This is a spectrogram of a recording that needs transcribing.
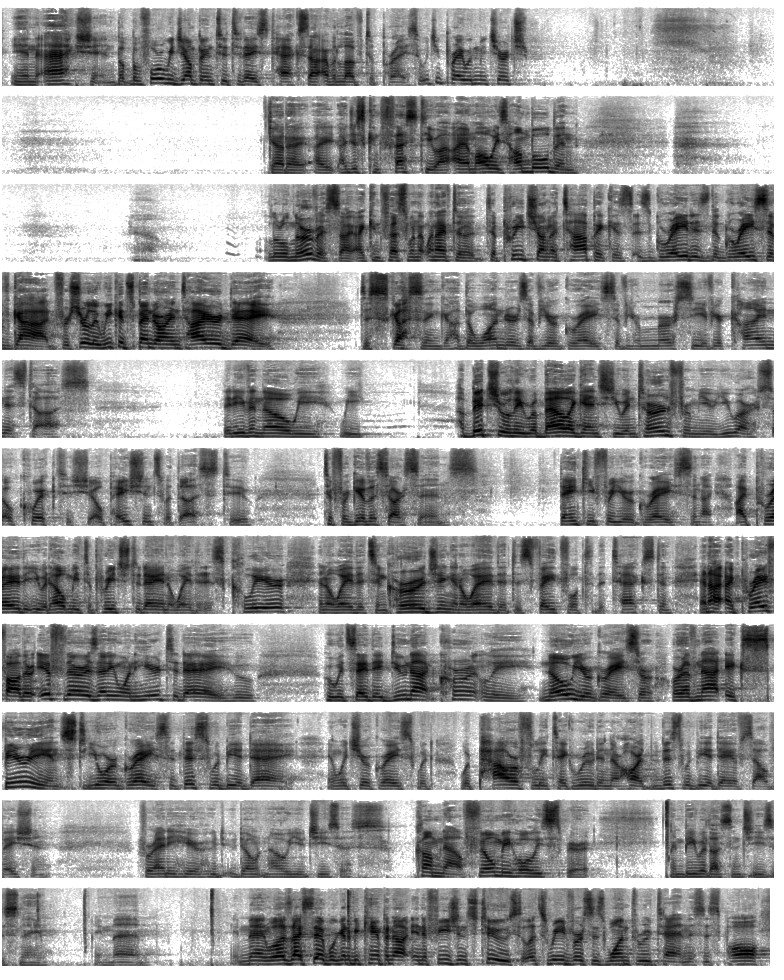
in action. But before we jump into today's text, I would love to pray. So, would you pray with me, church? God, I, I, I just confess to you, I, I am always humbled and a little nervous, I, I, confess, when, when I have to, to preach on a topic as, as great as the grace of God. For surely we could spend our entire day discussing, God, the wonders of your grace, of your mercy, of your kindness to us. That even though we, we habitually rebel against you and turn from you, you are so quick to show patience with us, to, to forgive us our sins. Thank you for your grace. And I, I pray that you would help me to preach today in a way that is clear, in a way that's encouraging, in a way that is faithful to the text. And, and I, I pray, Father, if there is anyone here today who, who would say they do not currently know your grace or, or have not experienced your grace, that this would be a day in which your grace would, would powerfully take root in their heart. That this would be a day of salvation for any here who, who don't know you, Jesus. Come now, fill me, Holy Spirit, and be with us in Jesus' name. Amen. Amen. Well, as I said, we're going to be camping out in Ephesians 2. So let's read verses 1 through 10. This is Paul.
